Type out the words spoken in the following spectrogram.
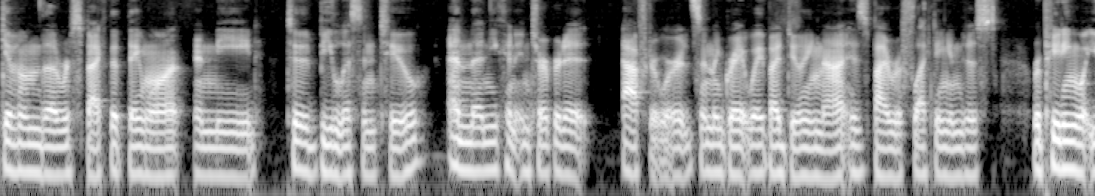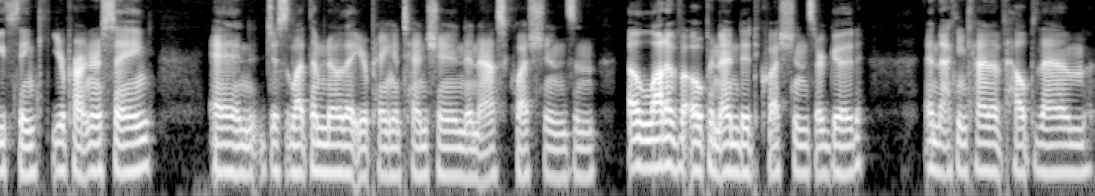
Give them the respect that they want and need to be listened to. And then you can interpret it afterwards. And the great way by doing that is by reflecting and just repeating what you think your partner is saying and just let them know that you're paying attention and ask questions. And a lot of open ended questions are good. And that can kind of help them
